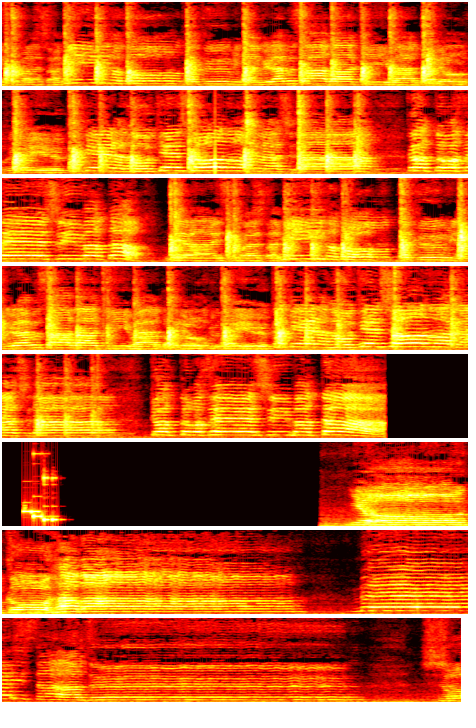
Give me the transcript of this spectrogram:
した。見事巧みなグラブさばきは努力という。かけらの結晶の証だ。かっ飛ばせしまった。狙いすました。見事巧みなグラブさばきは努力という。かけらの結晶の証だ。かっ飛ばせしまった。横浜 So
